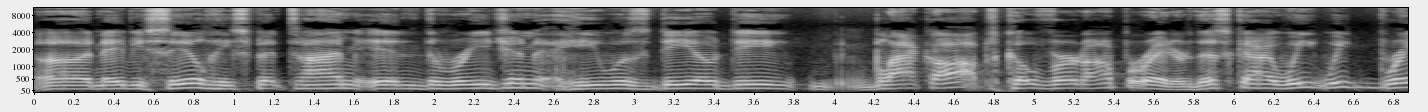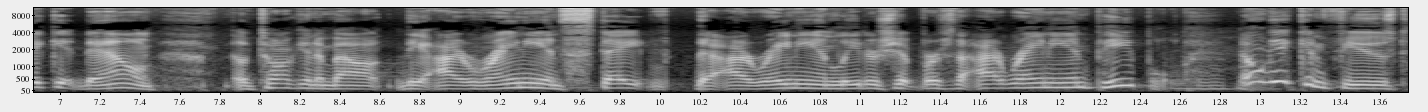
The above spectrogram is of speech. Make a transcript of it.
uh, Navy SEAL. He spent time in the region. He was DOD Black Ops covert operator. This guy, we we break it down of talking about the Iranian state, the Iranian leadership versus the Iranian people. Don't get confused.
